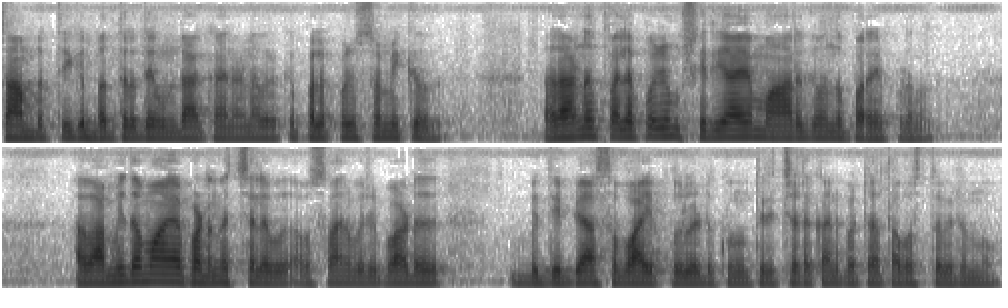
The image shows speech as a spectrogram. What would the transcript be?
സാമ്പത്തിക ഭദ്രത ഉണ്ടാക്കാനാണ് അവർക്ക് പലപ്പോഴും ശ്രമിക്കുന്നത്. അതാണ് പലപ്പോഴും ശരിയായ മാർഗമെന്ന് പറയപ്പെടുന്നത്. അത് അമിതമായ പഠനച്ചെലവ് അവസാനം ഒരുപാട് വിദ്യാഭ്യാസ വായ്പകൾ എടുക്കുന്നു തിരിച്ചടക്കാൻ പറ്റാത്ത അവസ്ഥ വരുന്നു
